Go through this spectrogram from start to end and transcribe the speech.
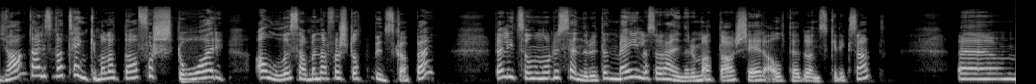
Ja, liksom, da tenker man at da forstår alle sammen har forstått budskapet. Det er litt sånn når du sender ut en mail, og så regner du med at da skjer alt det du ønsker. ikke sant? Ehm,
